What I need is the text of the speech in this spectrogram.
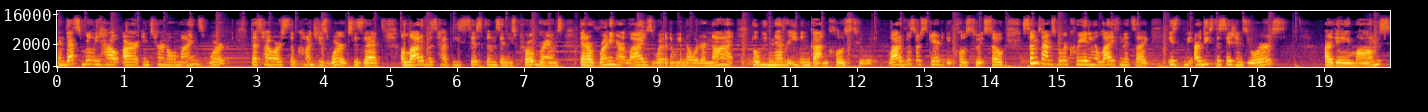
And that's really how our internal minds work. That's how our subconscious works. Is that a lot of us have these systems and these programs that are running our lives, whether we know it or not. But we've never even gotten close to it. A lot of us are scared to get close to it. So sometimes we're creating a life, and it's like, is are these decisions yours? Are they moms?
